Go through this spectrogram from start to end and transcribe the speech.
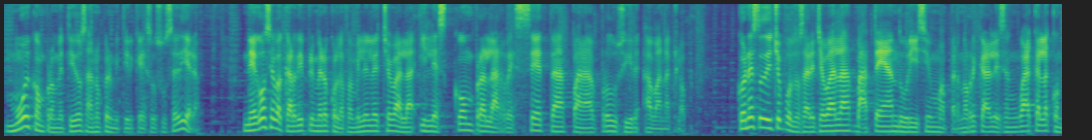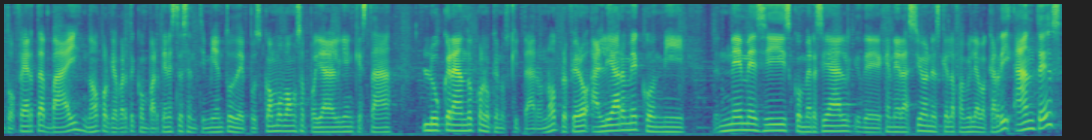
muy comprometidos a no permitir que eso sucediera. Negocia Bacardi primero con la familia Lechevala y les compra la receta para producir Habana Club. Con esto dicho, pues los Arechevala batean durísimo a Pernod Ricard, le dicen guácala con tu oferta, bye, ¿no? Porque aparte compartían este sentimiento de pues cómo vamos a apoyar a alguien que está lucrando con lo que nos quitaron, ¿no? Prefiero aliarme con mi némesis comercial de generaciones que es la familia Bacardi antes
